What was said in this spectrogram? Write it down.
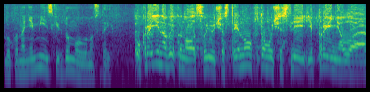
виконання мінських домовленостей. Україна виконала свою частину, в тому числі і прийняла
